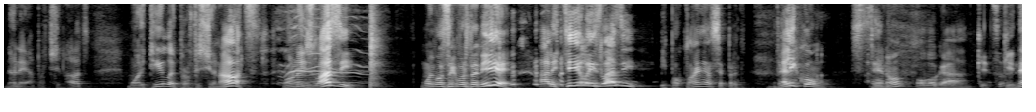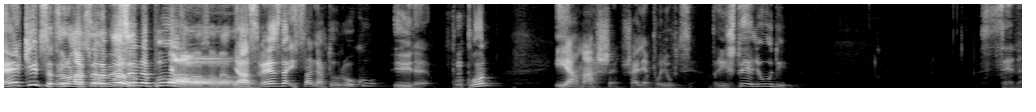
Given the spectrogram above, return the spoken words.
Ne, ne, ja profesionalac. Moje tijelo je profesionalac. Ono izlazi. Moj mozak možda nije, ali tijelo izlazi i poklanjam se pred velikom scenom ovoga... Kica. Ne, kica, druga, CNP, CNP. naravno. CNP. Naravno. Ja zvezda i stavljam tu ruku i ide poklon i ja mašem, šaljem po ljubce. Vrište ljudi. Scena.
